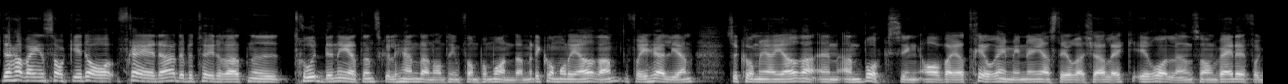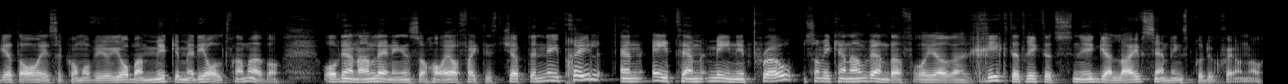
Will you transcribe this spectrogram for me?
det här var en sak idag, fredag. Det betyder att nu trodde ni att det inte skulle hända någonting förrän på måndag, men det kommer det göra. För i helgen så kommer jag göra en unboxing av vad jag tror är min nya stora kärlek. I rollen som VD för GetAI så kommer vi att jobba mycket medialt framöver. Och av den anledningen så har jag faktiskt köpt en ny pryl, en ATEM Mini Pro, som vi kan använda för att göra riktigt, riktigt snygga livesändningsproduktioner.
